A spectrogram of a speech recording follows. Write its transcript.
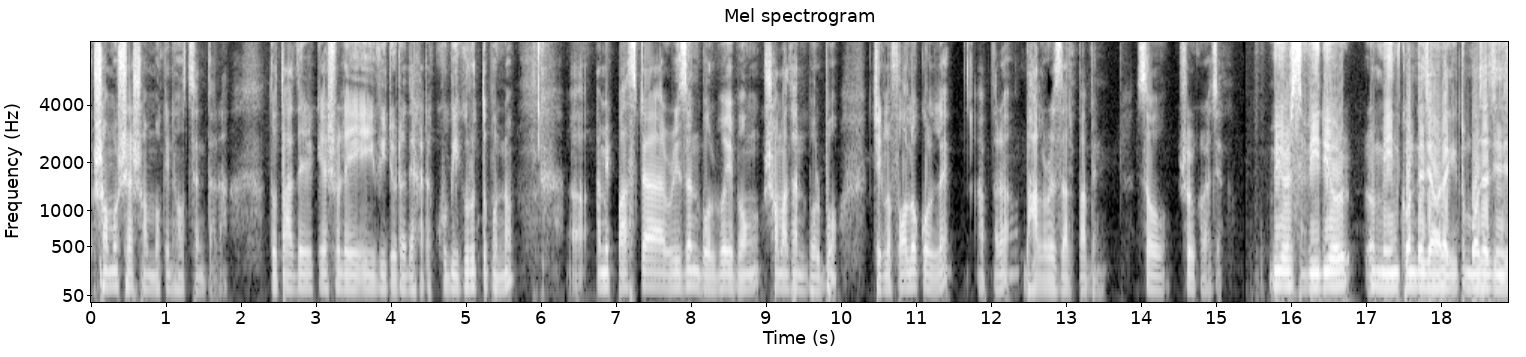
সমস্যার সম্মুখীন হচ্ছেন তারা। তো তাদেরকে আসলে এই ভিডিওটা দেখাটা খুবই গুরুত্বপূর্ণ। আমি পাঁচটা রিজন বলব এবং সমাধান বলব, যেগুলো ফলো করলে আপনারা ভালো রেজাল্ট পাবেন। সো শুরু করা যাক। ভিউয়ার্স ভিডিওর মেইন কন্টে যাওয়ার আগে একটু মজার জিনিস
